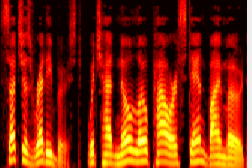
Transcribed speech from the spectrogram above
such as ReadyBoost, which had no low-power standby mode,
